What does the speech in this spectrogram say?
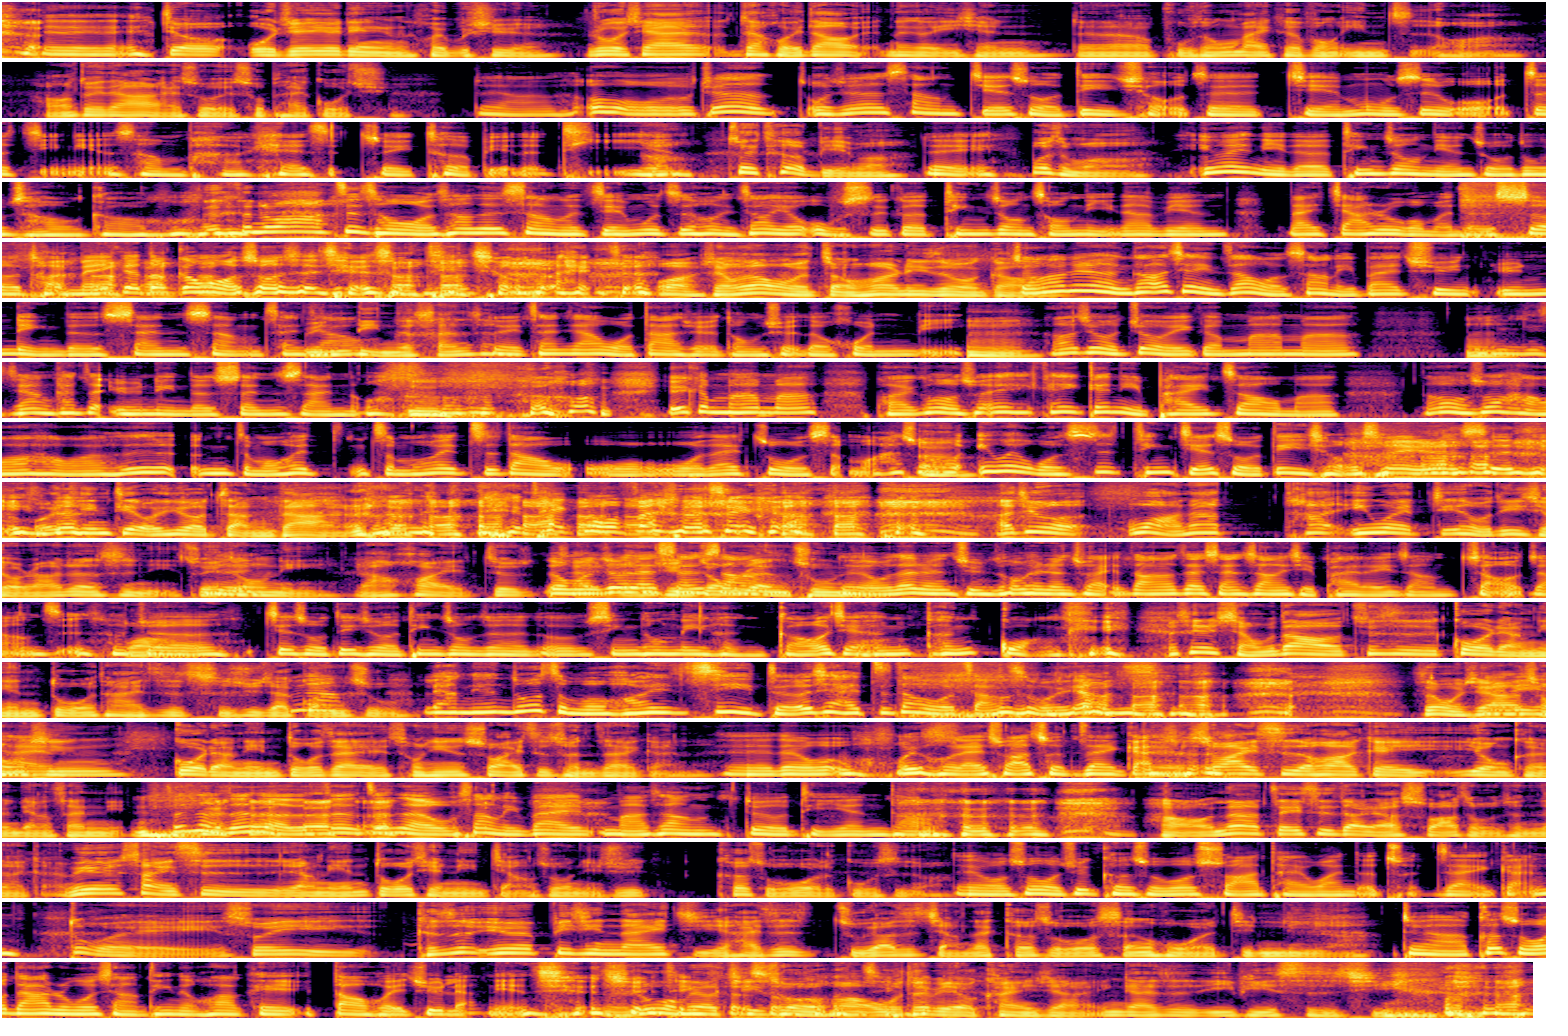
对 对对，就我觉得有点回不去。如果现在再回到那个以前的那个普通麦克风音质的话。好像对大家来说也说不太过去。对啊，哦，我觉得，我觉得上《解锁地球》这个节目是我这几年上 Podcast 最特别的体验。啊，最特别吗？对，为什么？因为你的听众粘着度超高。真的吗？自从我上次上了节目之后，你知道有五十个听众从你那边来加入我们的社团，每一个都跟我说是《解锁地球》来的。哇，想不到我们转化率这么高，转化率很高。而且你知道，我上礼拜去云林的山上参加云林的山上，对，参加我大学同学的婚礼。嗯，然后结果就有一个妈妈。嗯、你想想看，在云林的深山哦，嗯、然后有一个妈妈跑来跟我说：“哎、欸，可以跟你拍照吗？”然后我说：“好啊，好啊。”可是你怎么会怎么会知道我我在做什么？他说：“因为我是听《解锁地球》所以认识你。”我听《解锁地球》长大，太过分了这个。啊就哇那。他因为解锁地球，然后认识你，追踪你，然后后来就我们就在山上认出你。对，我在人群中被认出来，然后在山上一起拍了一张照，这样子。我觉得解锁地球的听众真的都心动力很高，而且很很广诶。而且想不到，就是过两年多，他还是持续在关注。两年多怎么会记得，而且还知道我长什么样子？所以我现在要重新过两年多，再重新刷一次存在感。对对，我我一回来刷存在感，刷一次的话可以用可能两三年。真的真的真的真的，我上礼拜马上就有体验到。好，那这一次到底要刷什么存在感？因为上一次。两年多前，你讲说你去科索沃的故事嘛？对，我说我去科索沃刷台湾的存在感。对，所以可是因为毕竟那一集还是主要是讲在科索沃生活的经历啊。对啊，科索沃大家如果想听的话，可以倒回去两年前去。如果没有记错的话，我特别有看一下，应该是 EP 四十七。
